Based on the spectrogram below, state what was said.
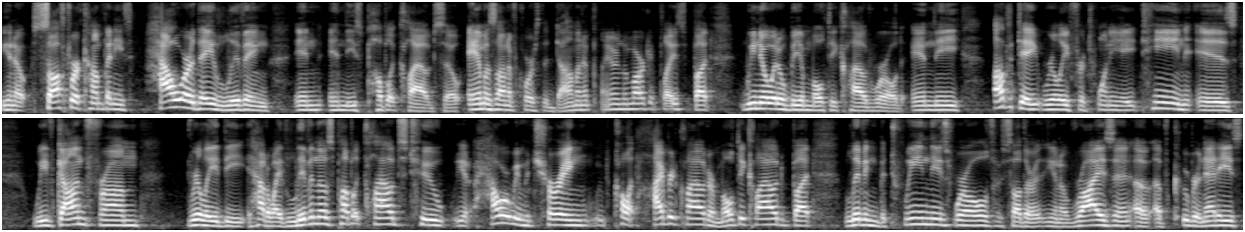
you know, software companies, how are they living in, in these public clouds? So Amazon, of course, the dominant player in the marketplace, but we know it'll be a multi-cloud world. And the update really for 2018 is we've gone from really the how do I live in those public clouds to you know, how are we maturing, we call it hybrid cloud or multi-cloud, but living between these worlds. We saw the you know, rise in of, of Kubernetes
